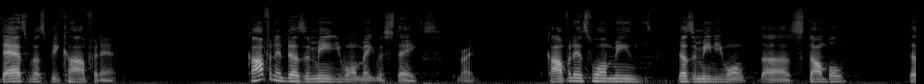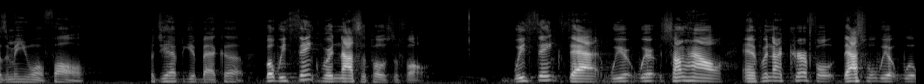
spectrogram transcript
dads must be confident. Confident doesn't mean you won't make mistakes. Right. Confidence won't mean doesn't mean you won't uh, stumble, doesn't mean you won't fall, but you have to get back up. But we think we're not supposed to fall. We think that we're, we're somehow, and if we're not careful, that's what we'll, we'll,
